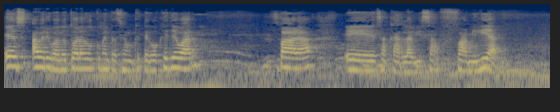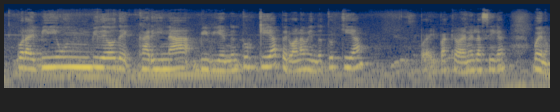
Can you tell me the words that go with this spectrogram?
es averiguando toda la documentación que tengo que llevar para eh, sacar la visa familiar. Por ahí vi un video de Karina viviendo en Turquía, peruana viviendo en Turquía, por ahí para que vayan y la sigan. Bueno,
